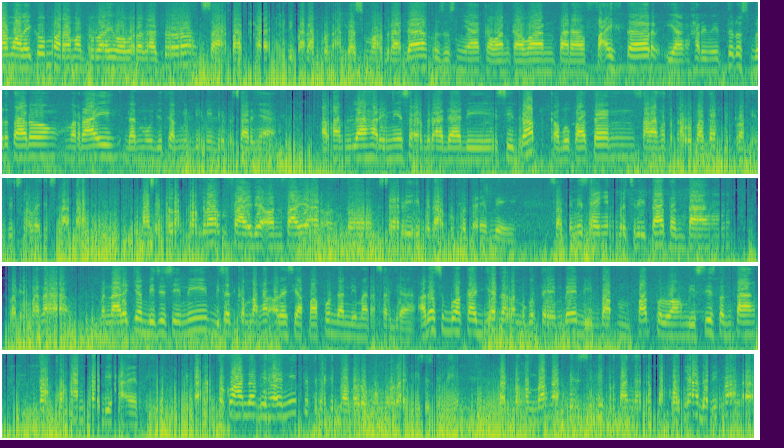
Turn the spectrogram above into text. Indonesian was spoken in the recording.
Assalamualaikum warahmatullahi wabarakatuh. Sahabat HNI di mana pun Anda semua berada Khususnya kawan-kawan para fighter Yang hari ini terus bertarung Meraih dan mewujudkan mimpi-mimpi besarnya. Alhamdulillah hari ini saya berada di Sidrap Kabupaten, salah satu kabupaten di Provinsi Sulawesi Selatan. Masih dalam program Friday on Fire Untuk seri bedah buku TMB Saat ini saya ingin bercerita tentang bagaimana menariknya bisnis ini bisa dikembangkan oleh siapa pun dan di mana saja. Ada sebuah kajian dalam buku TMB di bab 4 peluang bisnis tentang toko Anda di HNI. Gimana toko Anda di HNI ketika kita baru memulai bisnis ini dan mengembangkan bisnis ini pertanyaannya tokonya ada di mana?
